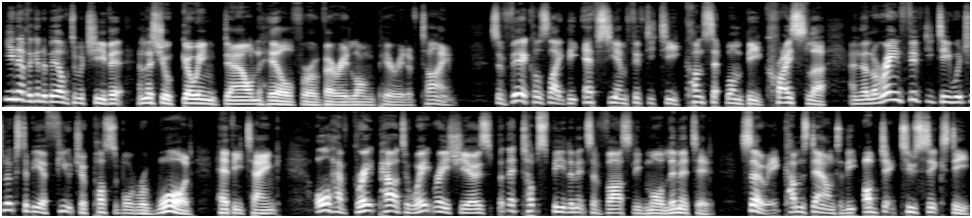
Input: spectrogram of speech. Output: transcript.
you're never going to be able to achieve it unless you're going downhill for a very long period of time. So vehicles like the FCM 50T, Concept 1B, Chrysler, and the Lorraine 50T, which looks to be a future possible reward heavy tank, all have great power to weight ratios, but their top speed limits are vastly more limited. So it comes down to the Object 260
